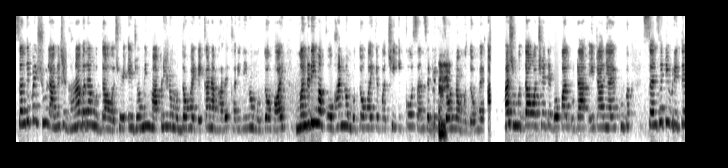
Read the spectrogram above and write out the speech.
સંદીપભાઈ, શું લાગે છે? ઘણા બધા મુદ્દાઓ છે. એ જમીન માપણીનો મુદ્દો હોય, ટેકાના ભાવે ખરીદીનો મુદ્દો હોય, મંડળીમાં કૌભાંડનો મુદ્દો હોય કે પછી ઇકો સેન્સિટિવ ઝોનનો મુદ્દો હોય. આ બધા જ મુદ્દાઓ છે તે ગોપાલ ઇટાલિયાએ ખૂબ સેન્સિટિવ રીતે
